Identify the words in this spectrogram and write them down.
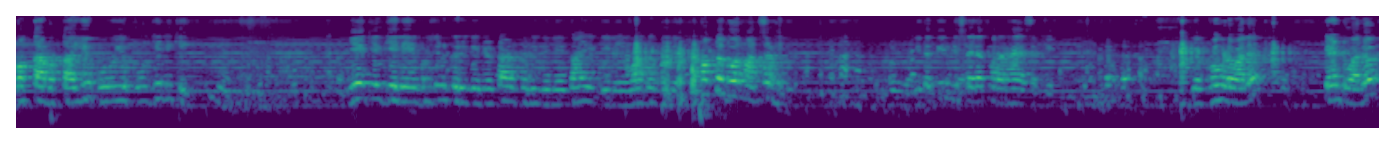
बघता बघता येकू येकू गेली की. एक एक गेले भजन करी गेले टाळ करी गेले गायक गेले वादक गेले फक्त दोन माणसं राहिली. इथं तीन दिसलेल्यात मला राहायसाठी. एक घोंगडवालं टेंट वालं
